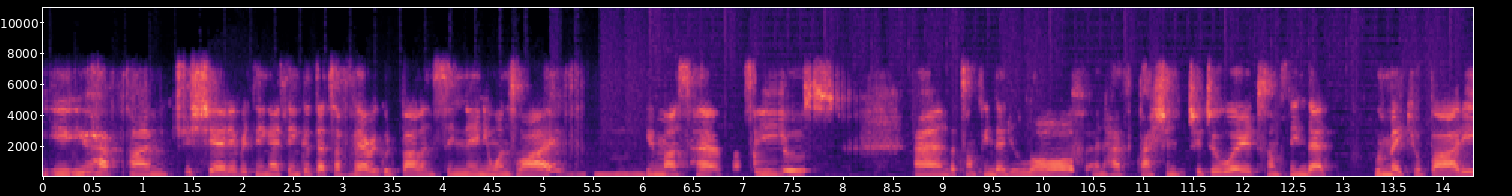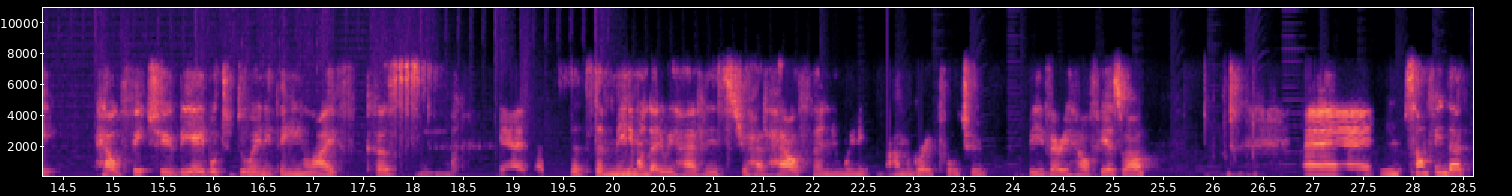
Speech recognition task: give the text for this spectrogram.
you, you have time to share everything i think that that's a very good balance in anyone's life mm-hmm. you must have skills and that's something that you love and have passion to do it something that will make your body healthy to be able to do anything in life because mm-hmm. Yeah that's, that's the minimum that we have is to have health and we need, i'm grateful to be very healthy as well and something that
